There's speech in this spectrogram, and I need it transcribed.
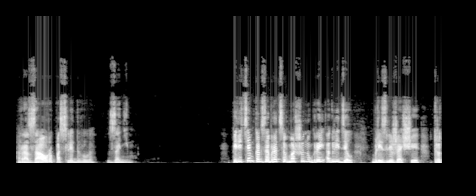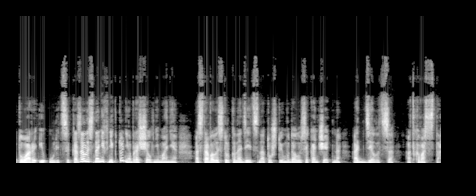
Розаура последовала за ним. Перед тем, как забраться в машину, Грей оглядел близлежащие тротуары и улицы. Казалось, на них никто не обращал внимания. Оставалось только надеяться на то, что им удалось окончательно отделаться от хвоста.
